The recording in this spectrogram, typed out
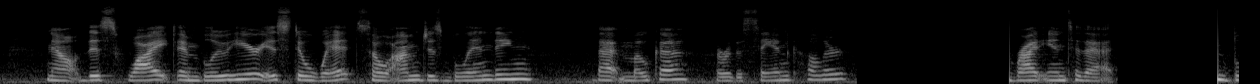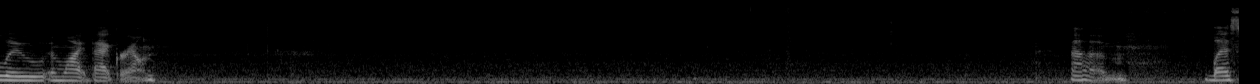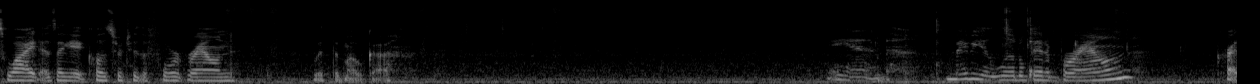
Now this white and blue here is still wet, so I'm just blending that mocha or the sand color right into that blue and white background. Um, less white as I get closer to the foreground with the mocha. And maybe a little bit of brown.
